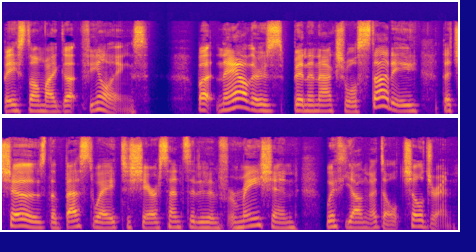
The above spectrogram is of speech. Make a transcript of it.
based on my gut feelings. But now there's been an actual study that shows the best way to share sensitive information with young adult children.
